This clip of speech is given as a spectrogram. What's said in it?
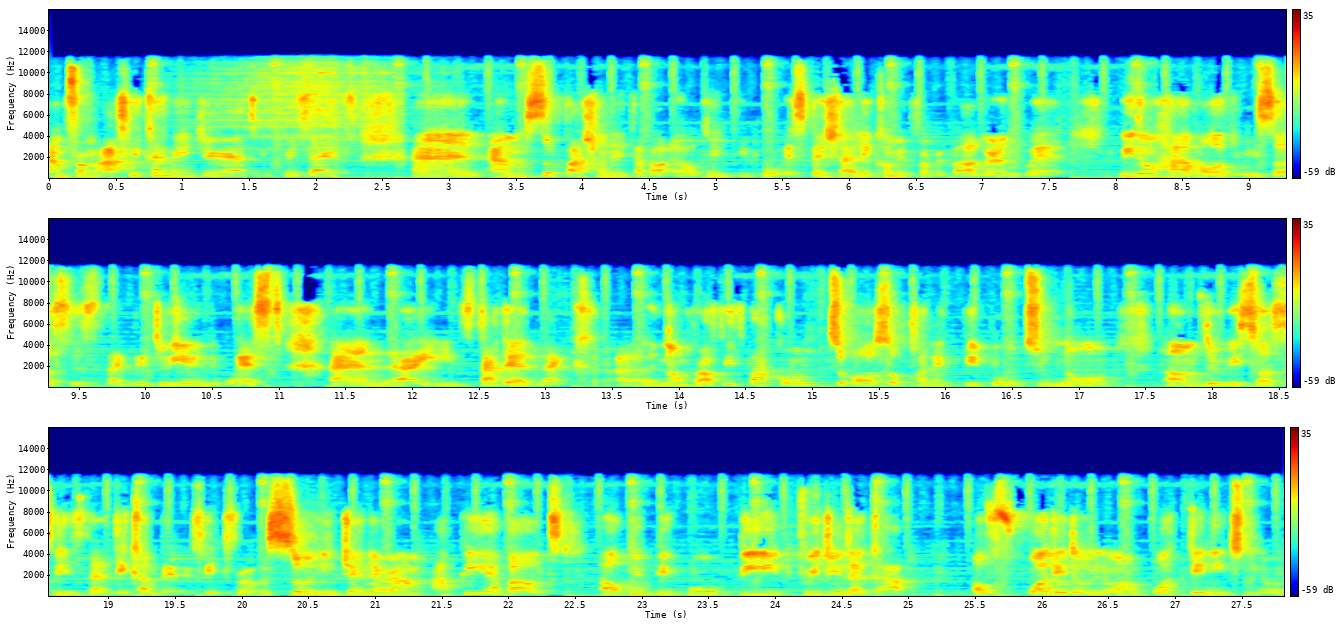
I'm from Africa, Nigeria to be precise, and I'm so passionate about helping people, especially coming from a background where we don't have all the resources like they do here in the West. And I started like a nonprofit back home to also connect people to know um, the resources that they can benefit from. So in general, I'm happy about helping people be bridging the gap of what they don't know and what they need to know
